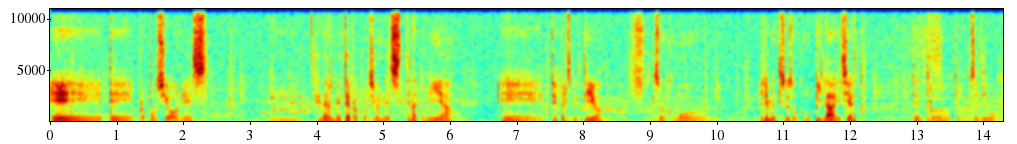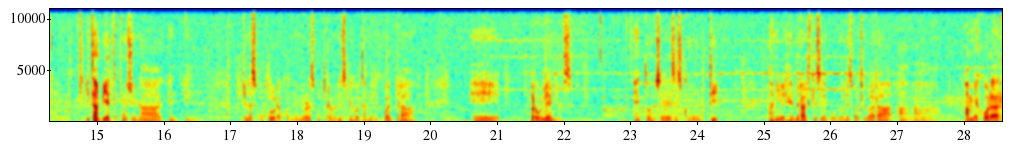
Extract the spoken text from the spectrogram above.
eh, de proporciones mm, generalmente de proporciones de anatomía eh, de perspectiva que son como elementos que son como pilares, ¿cierto? Dentro de lo que es el dibujo. Y también funciona en, en, la escultura. Cuando uno mira una escultura en un espejo también encuentra eh, problemas. Entonces es como un tip a nivel general que seguro les va a ayudar a, a, a mejorar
